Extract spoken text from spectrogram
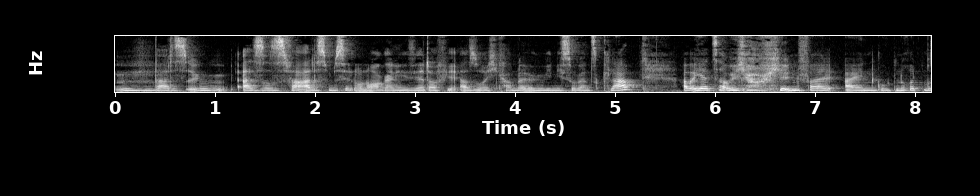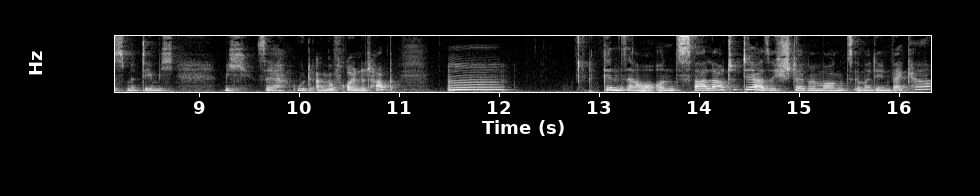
mm, war das irgendwie, also es war alles ein bisschen unorganisiert, auf also ich kam da irgendwie nicht so ganz klar. Aber jetzt habe ich auf jeden Fall einen guten Rhythmus, mit dem ich mich sehr gut angefreundet habe. Mm, genau, und zwar lautet der, also ich stelle mir morgens immer den Wecker.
